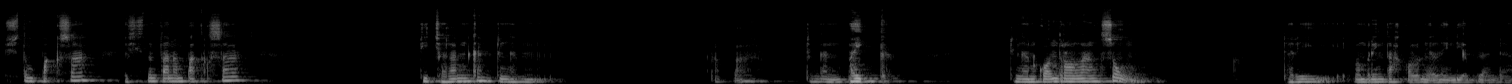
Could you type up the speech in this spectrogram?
sistem paksa, sistem tanam paksa dijalankan dengan apa? Dengan baik dengan kontrol langsung dari pemerintah kolonial Hindia Belanda.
